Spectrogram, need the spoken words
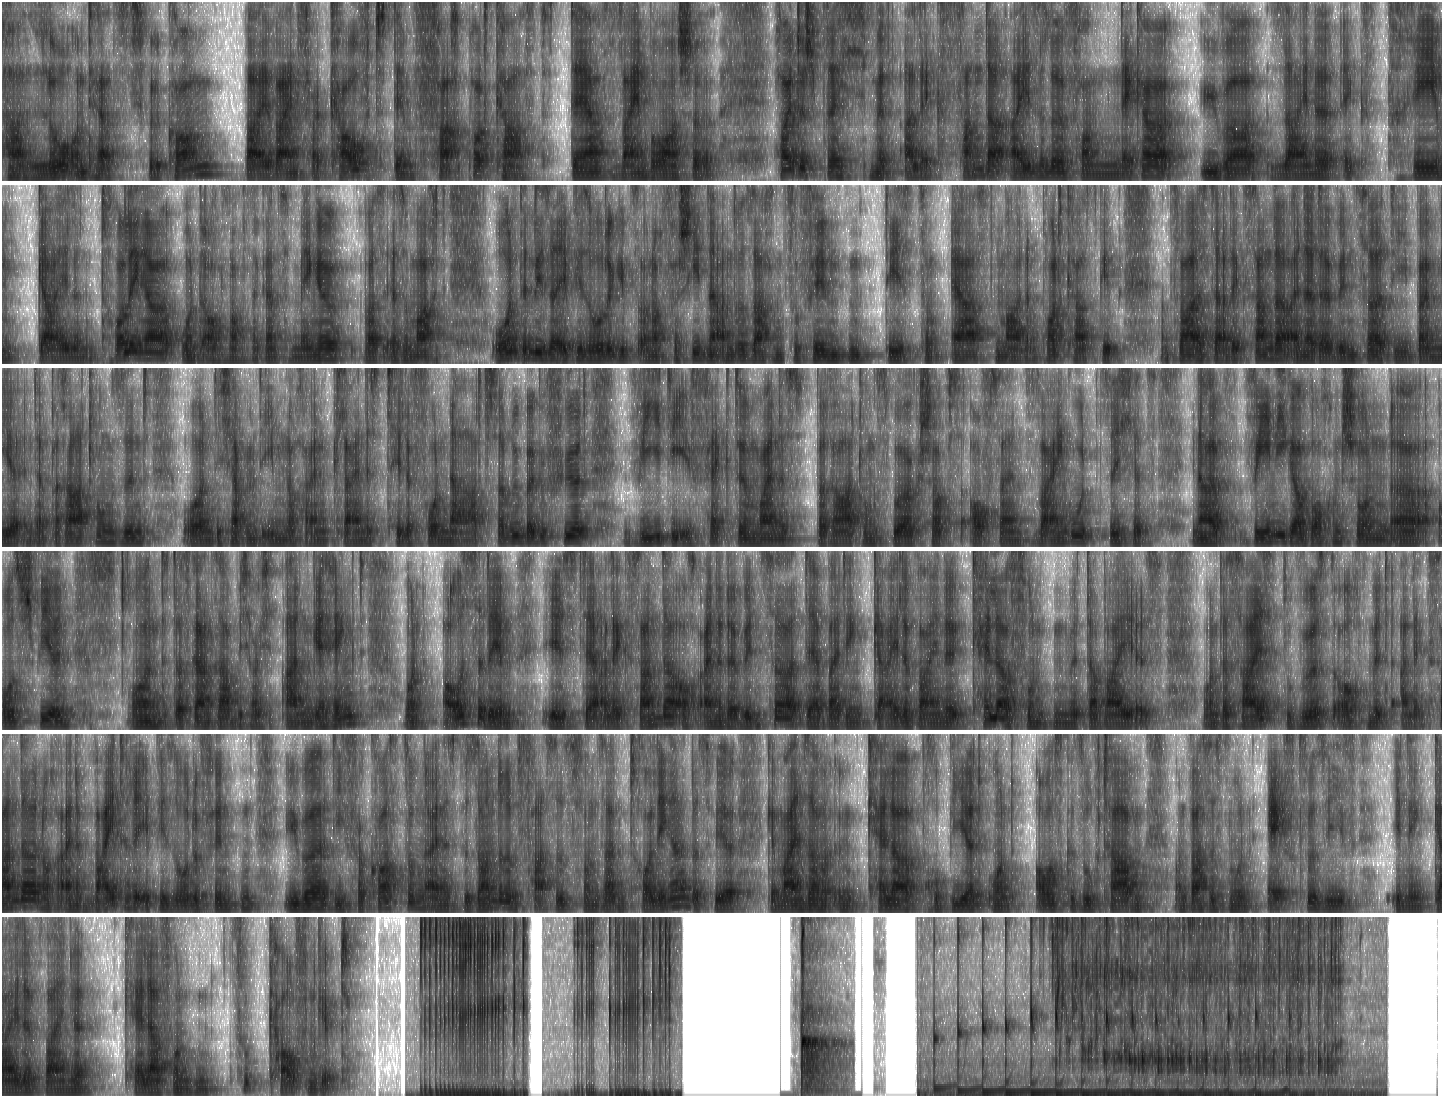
Hallo und herzlich willkommen bei Wein verkauft, dem Fachpodcast der Weinbranche. Heute spreche ich mit Alexander Eisele von Neckar über seine extrem geilen Trollinger und auch noch eine ganze Menge, was er so macht. Und in dieser Episode gibt es auch noch verschiedene andere Sachen zu finden, die es zum ersten Mal im Podcast gibt. Und zwar ist der Alexander einer der Winzer, die bei mir in der Beratung sind und ich habe mit ihm noch ein kleines Telefonat darüber geführt, wie die Effekte meines Beratungsworkshops auf sein Weingut sich jetzt innerhalb weniger Wochen schon äh, ausspielen. Und das Ganze habe ich euch angehängt. Und außerdem ist der Alexander auch einer der Winzer, der bei den Geile Weine Kellerfunden mit dabei ist. Und das heißt, du wirst auch mit Alexander noch eine weitere Episode finden über die Verkostung eines besonderen Fasses von seinem Trollinger, das wir gemeinsam im Keller probiert und ausgesucht haben und was es nun exklusiv in den Geile Weine Kellerfunden zu kaufen gibt.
